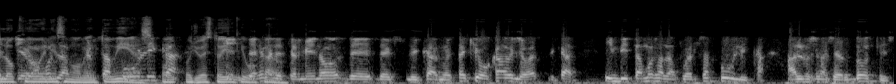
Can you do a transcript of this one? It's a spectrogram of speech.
bloqueó en ese momento vías. O, yo estoy equivocado. Déjeme termino de, de explicar. No está equivocado y le voy a explicar invitamos a la fuerza pública, a los sacerdotes,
